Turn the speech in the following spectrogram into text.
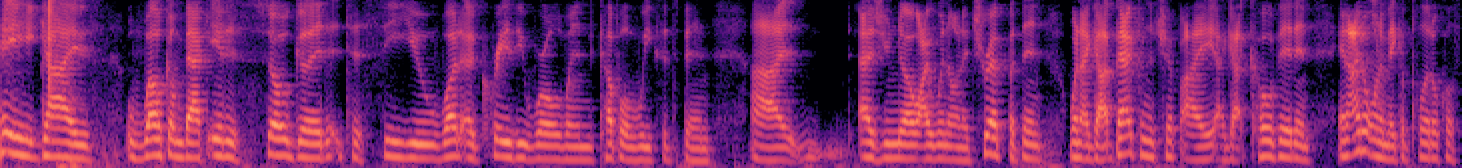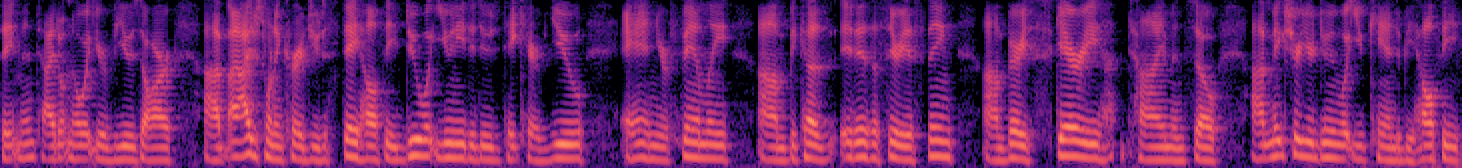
Hey guys, welcome back. It is so good to see you. What a crazy whirlwind couple of weeks it's been. Uh, as you know, I went on a trip, but then when I got back from the trip, I, I got COVID, and and I don't want to make a political statement. I don't know what your views are, uh, but I just want to encourage you to stay healthy, do what you need to do to take care of you and your family, um, because it is a serious thing, um, very scary time, and so uh, make sure you're doing what you can to be healthy.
